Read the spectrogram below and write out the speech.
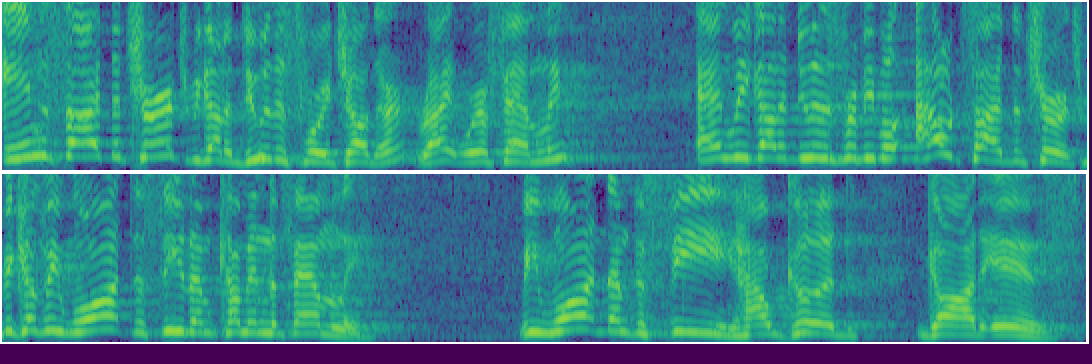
Inside the church, we got to do this for each other, right? We're a family. And we got to do this for people outside the church because we want to see them come in the family. We want them to see how good God is.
